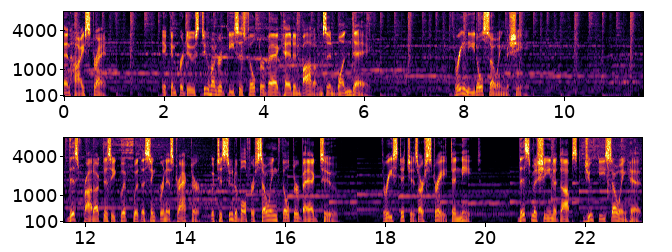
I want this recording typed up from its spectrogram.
and high strength. It can produce 200 pieces filter bag head and bottoms in one day. 3 needle sewing machine. This product is equipped with a synchronous tractor, which is suitable for sewing filter bag tube. Three stitches are straight and neat. This machine adopts Juki sewing head,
